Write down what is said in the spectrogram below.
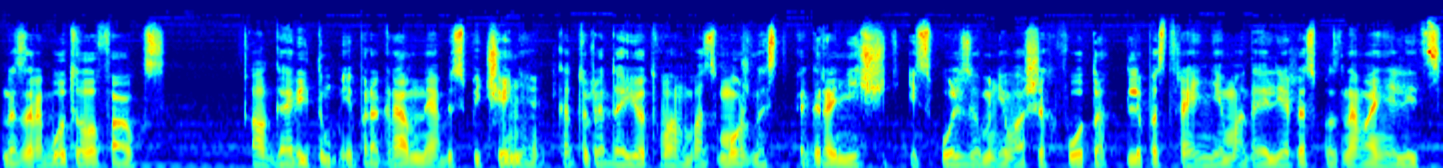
разработала Fawkes – алгоритм и программное обеспечение, которое дает вам возможность ограничить использование ваших фото для построения моделей распознавания лиц.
